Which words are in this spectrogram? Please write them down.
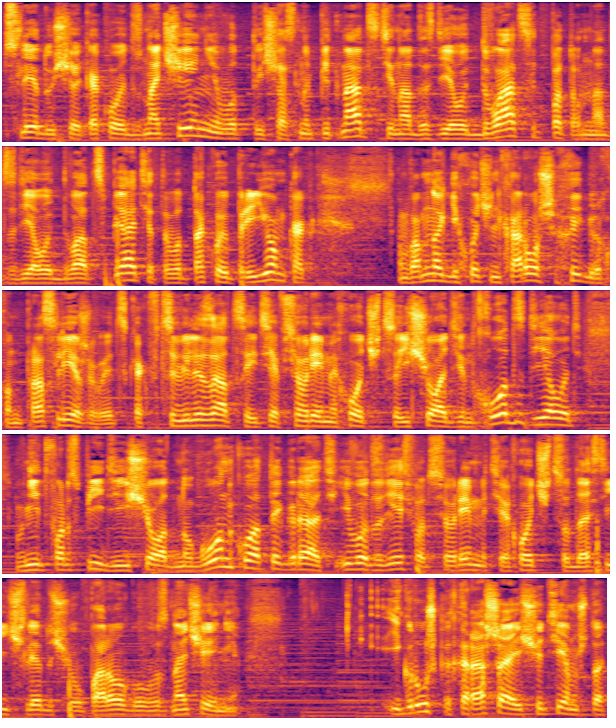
следующее какое-то значение, вот ты сейчас на 15, надо сделать 20, потом надо сделать 25, это вот такой прием, как во многих очень хороших играх он прослеживается, как в цивилизации тебе все время хочется еще один ход сделать, в Need for Speed еще одну гонку отыграть, и вот здесь вот все время тебе хочется достичь следующего порогового значения. Игрушка хороша еще тем, что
